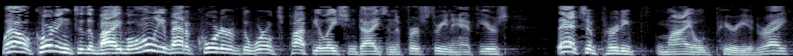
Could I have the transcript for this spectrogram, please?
Well, according to the Bible, only about a quarter of the world's population dies in the first three and a half years. That's a pretty mild period, right?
